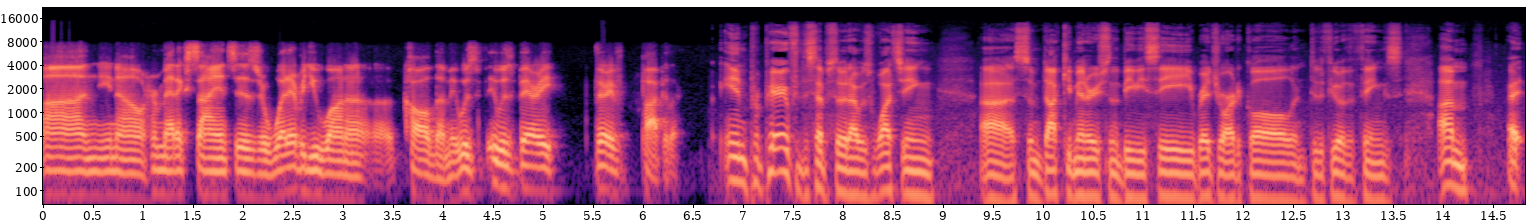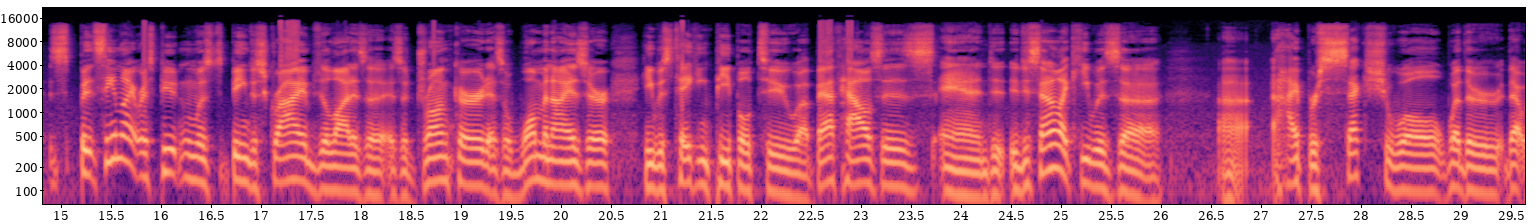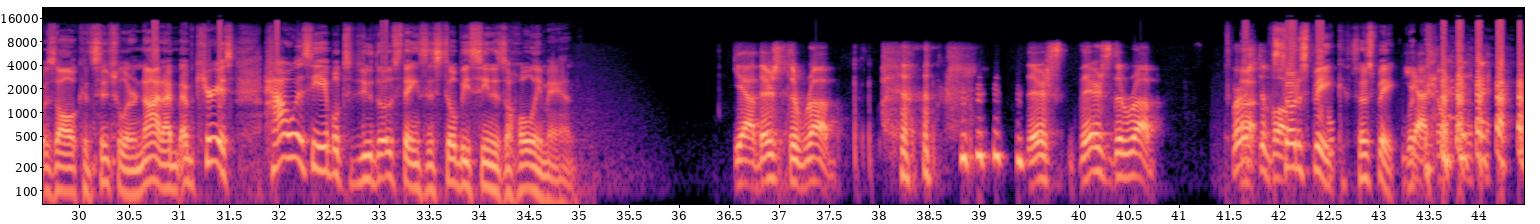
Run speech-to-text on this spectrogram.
on you know hermetic sciences or whatever you want to uh, call them. It was it was very very popular. In preparing for this episode, I was watching uh, some documentaries from the BBC, read your article, and did a few other things. Um, uh, but it seemed like Rasputin was being described a lot as a as a drunkard, as a womanizer. He was taking people to uh, bathhouses, and it, it just sounded like he was uh, uh, hypersexual. Whether that was all consensual or not, I'm, I'm curious. How is he able to do those things and still be seen as a holy man? Yeah, there's the rub. there's there's the rub. First Uh, of all, so to speak, so to speak. Yeah, no, sorry.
